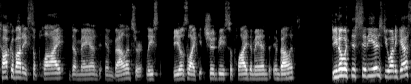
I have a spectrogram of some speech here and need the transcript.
Talk about a supply demand imbalance, or at least feels like it should be supply demand imbalance. Do you know what this city is? Do you want to guess?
